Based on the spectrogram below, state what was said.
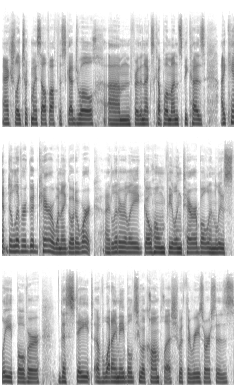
I actually took myself off the schedule um, for the next couple of months because I can't deliver good care when I go to work. I literally go home feeling terrible and lose sleep over the state of what I'm able to accomplish with the resources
